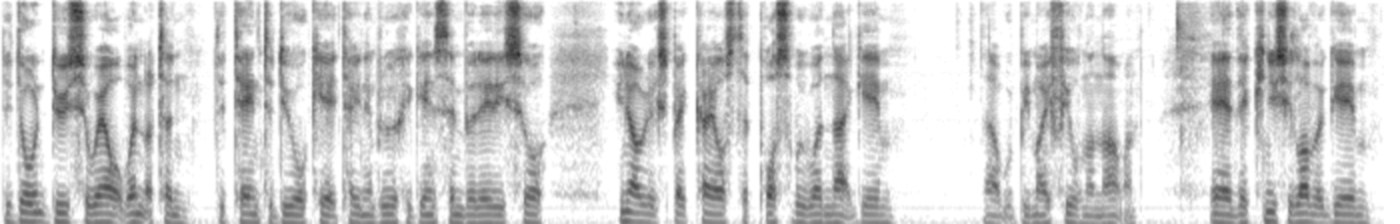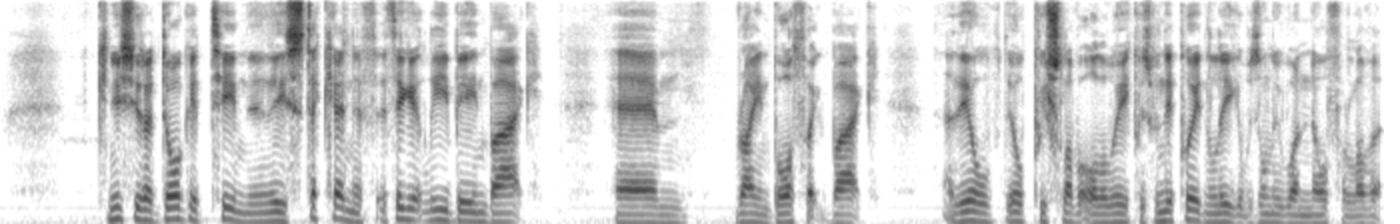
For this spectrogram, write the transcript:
they don't do so well at Winterton. They tend to do okay at Tighnabruaich against Inveraray. so you know I would expect Kyles to possibly win that game. That would be my feeling on that one. Uh, the Kingussie Lovat game. Kingussie are a dogged team. They, they stick in. If, if they get Lee Bain back um, Ryan Bothwick back, And they'll they'll push Lovat all the way because when they played in the league, it was only one 0 for Lovat.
